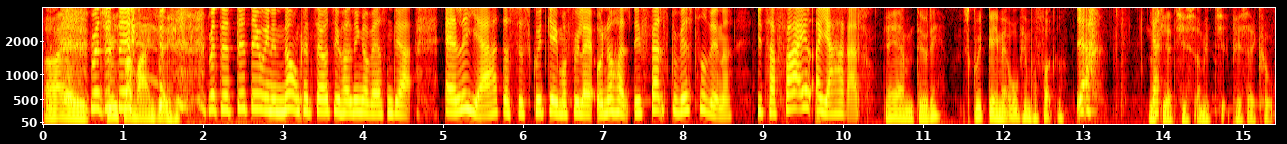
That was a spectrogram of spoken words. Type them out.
Og uh, Men change det, my mind seriøst. Men det, det, det er jo en enorm konservativ holdning at være sådan der. Alle jer, der ser Squid Game og føler jer underholdt, det er falsk bevidsthed, venner. I tager fejl, og jeg har ret. Ja, ja, men det er jo det. Squid Game er opium på folket. Ja. Nu skal ja. jeg tisse, og mit pisser i kog.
